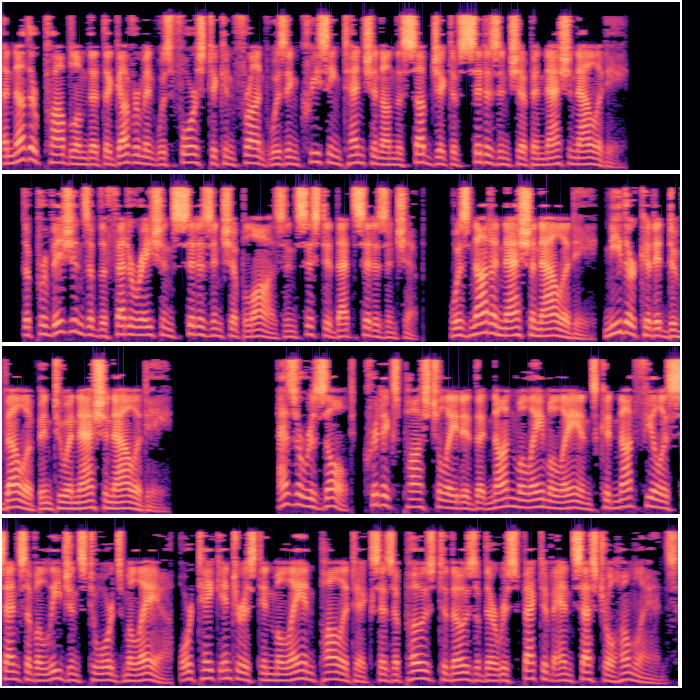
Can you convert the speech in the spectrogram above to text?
Another problem that the government was forced to confront was increasing tension on the subject of citizenship and nationality. The provisions of the Federation's citizenship laws insisted that citizenship was not a nationality, neither could it develop into a nationality. As a result, critics postulated that non-Malay Malayans could not feel a sense of allegiance towards Malaya, or take interest in Malayan politics as opposed to those of their respective ancestral homelands.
